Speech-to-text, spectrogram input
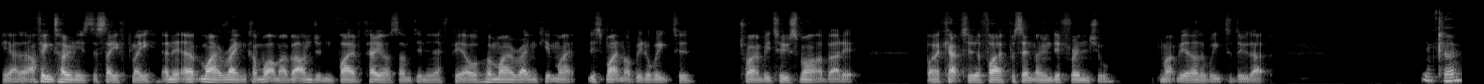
yeah, I think Toney is the safe play. And at my rank, I'm what am I'm about 105k or something in FPL. At my rank, it might this might not be the week to try and be too smart about it. But I captured a five percent own differential. It Might be another week to do that. Okay.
